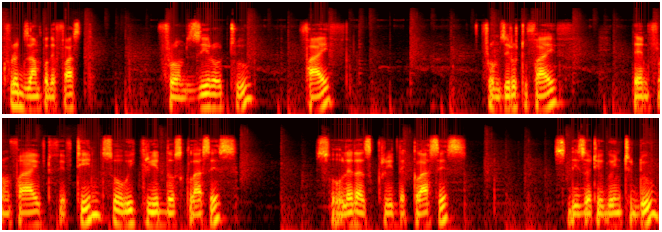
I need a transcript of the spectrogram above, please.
For example, the first from 0 to 5, from 0 to 5, then from 5 to 15. So we create those classes. So let us create the classes. So this is what you're going to do.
